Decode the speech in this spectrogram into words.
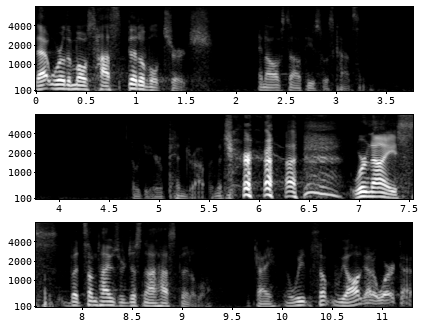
that we're the most hospitable church in all of southeast Wisconsin. We can hear a pin drop in the chair. we're nice, but sometimes we're just not hospitable. Okay? And we, we all got to work on.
